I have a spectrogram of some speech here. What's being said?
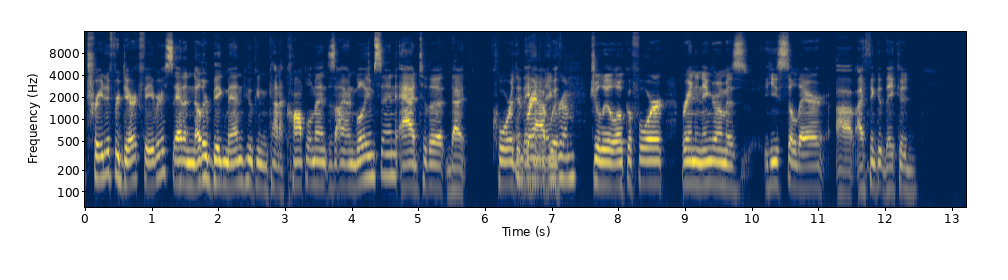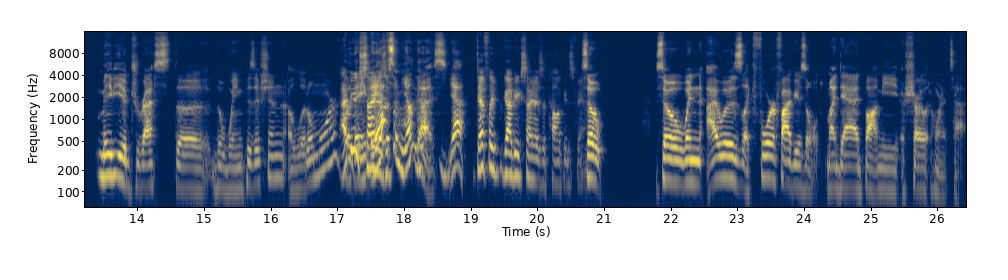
traded for Derrick Favors. They had another big man who can kind of complement Zion Williamson, add to the that core that and they Brandon have with Ingram. Jahlil Okafor. Brandon Ingram is he's still there. Uh, I think that they could maybe address the the wing position a little more. I'd be they, excited They have a- some young guys. Yeah. Definitely gotta be excited as a Pelicans fan. So, so when I was like four or five years old, my dad bought me a Charlotte Hornets hat,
